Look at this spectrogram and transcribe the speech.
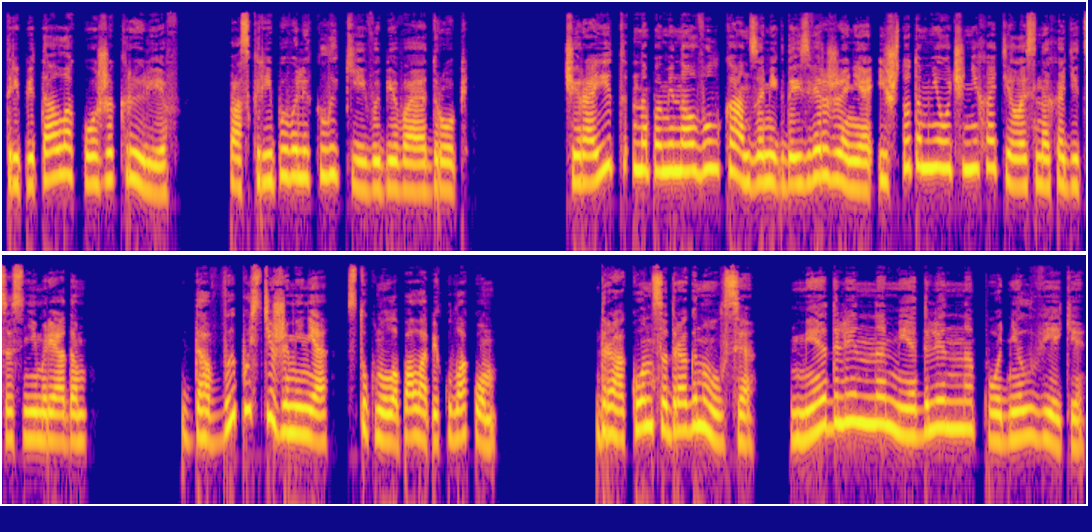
Трепетала кожа крыльев. Поскрипывали клыки, выбивая дробь. Чароид напоминал вулкан за миг до извержения, и что-то мне очень не хотелось находиться с ним рядом. «Да выпусти же меня!» — стукнула по лапе кулаком. Дракон содрогнулся, медленно-медленно поднял веки.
